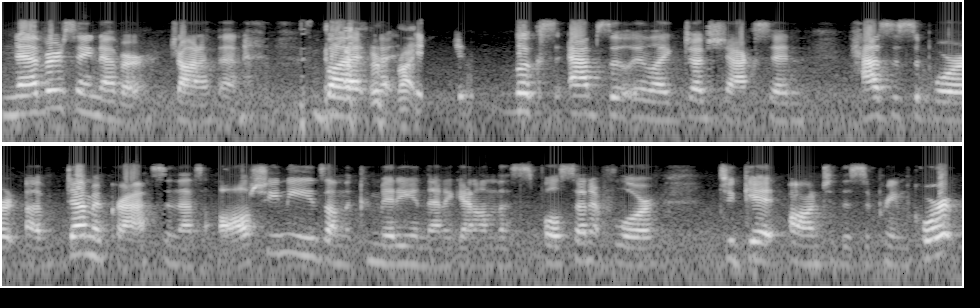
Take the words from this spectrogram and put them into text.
Never say never, Jonathan. But right. it, it looks absolutely like Judge Jackson has the support of Democrats, and that's all she needs on the committee and then again on the full Senate floor to get onto the Supreme Court.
